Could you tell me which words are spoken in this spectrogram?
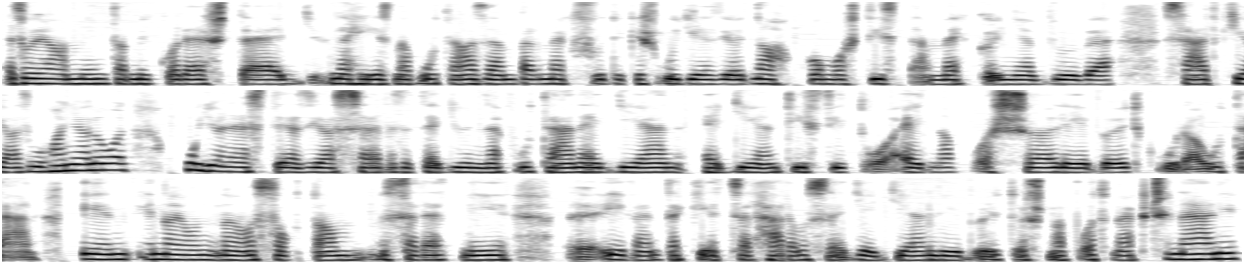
Ez olyan, mint amikor este egy nehéz nap után az ember megfürdik, és úgy érzi, hogy na, akkor most tisztán megkönnyebbülve szállt ki az uhanyalól. Ugyanezt érzi a szervezet egy ünnep után egy ilyen, egy ilyen tisztító egynapos lébőt kúra után. Én, én nagyon-nagyon szoktam szeretni évente kétszer-háromszor egy-egy ilyen lébőtös napot megcsinálni.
